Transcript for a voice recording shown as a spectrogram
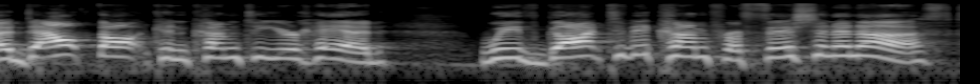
A doubt thought can come to your head. We've got to become proficient enough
